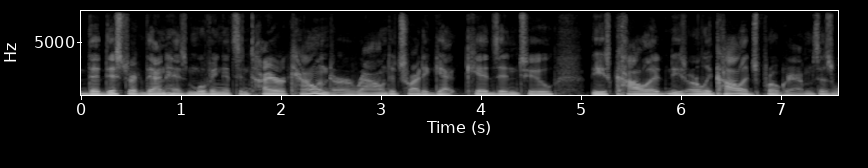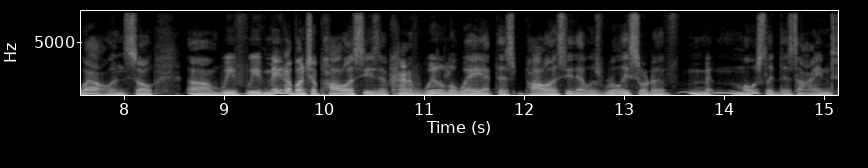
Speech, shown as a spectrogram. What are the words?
the district then has moving its entire calendar around to try to get kids into these college, these early college programs as well. And so um, we've we've made a bunch of policies that kind of whittled away at this policy that was really sort of m- mostly designed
